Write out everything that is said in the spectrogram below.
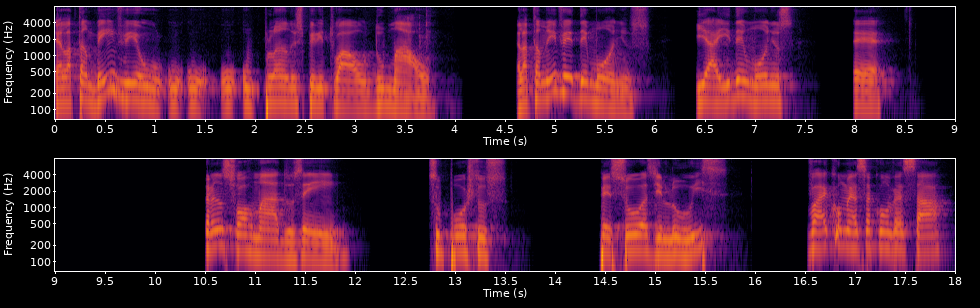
Ela também vê o, o, o, o plano espiritual do mal. Ela também vê demônios. E aí, demônios é, transformados em supostos pessoas de luz vai começa a conversar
